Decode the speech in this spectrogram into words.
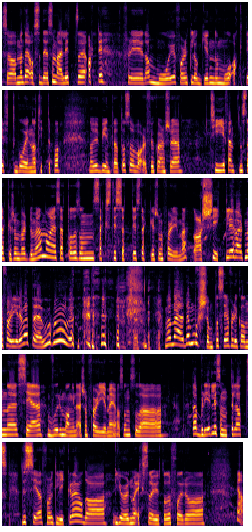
Så, men det er også det som er litt artig fordi da må jo folk logge inn, du må aktivt gå inn og titte på. Når vi begynte dette, så var det for kanskje 10-15 stykker som fulgte med. Nå har jeg sett at det er sånn 60-70 stykker som følger med. Det var skikkelig fælt med følgere, vet du! Men det er, det er, morsomt å se, for du kan eh, se hvor mange det er som følger med og sånn. Så da, da blir det liksom til at du ser at folk liker det, og da gjør du noe ekstra ut av det for å, ja,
